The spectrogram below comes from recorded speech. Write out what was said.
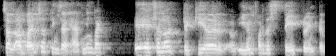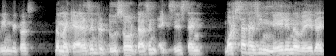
So a bunch of things are happening, but it's a lot trickier even for the state to intervene because the mechanism to do so doesn't exist. And WhatsApp has been made in a way that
